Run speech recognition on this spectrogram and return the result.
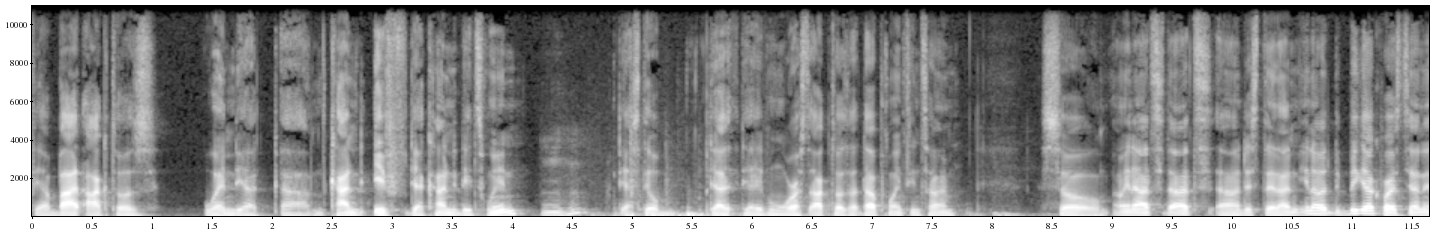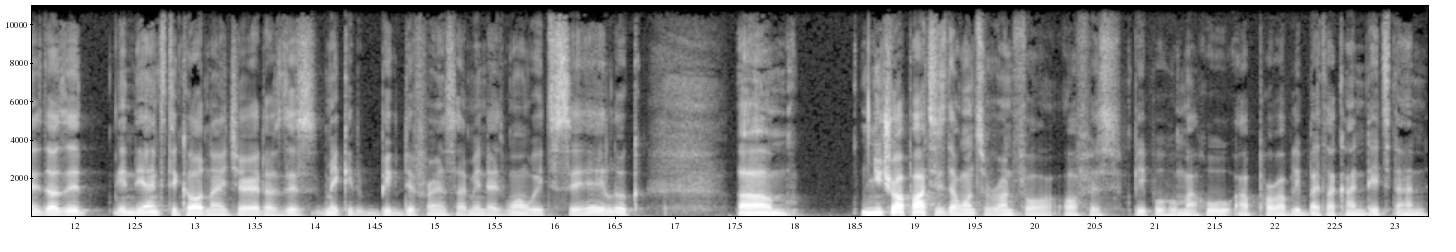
they are bad actors when they are um, can if their candidates win. They're still they're, they're even worse actors at that point in time. So i mean that's that's uh, this thing. And you know the bigger question is does it in the entity called nigeria does this make a big difference? I mean there's one way to say hey look um, neutral parties that want to run for office, people who who are probably better candidates than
